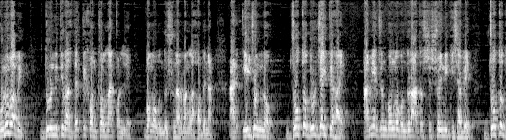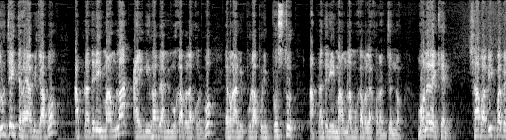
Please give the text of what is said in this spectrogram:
কোনোভাবেই দুর্নীতিবাজদেরকে কন্ট্রোল না করলে বঙ্গবন্ধু সোনার বাংলা হবে না। আর এই জন্য যত দূর যাইতে হয় আমি একজন বঙ্গবন্ধুর আদর্শের সৈনিক হিসাবে যত দূর যাইতে হয় আমি যাব, আপনাদের এই মামলা আইনিভাবে আমি মোকাবেলা করব এবং আমি পুরাপুরি প্রস্তুত আপনাদের এই মামলা মোকাবেলা করার জন্য। মনে রাখেন, স্বাভাবিকভাবে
